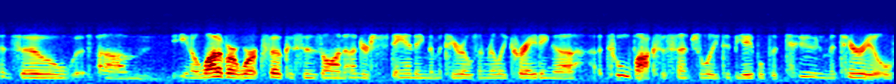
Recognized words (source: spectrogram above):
And so, um, you know, a lot of our work focuses on understanding the materials and really creating a, a toolbox essentially to be able to tune materials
